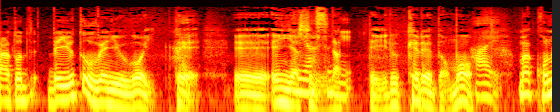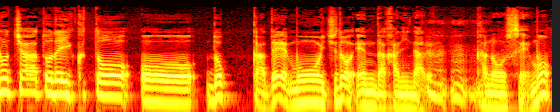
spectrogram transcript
ャートでいうと上に動いて、はい、えー、円安になっているけれども、はい、まあ、このチャートでいくと、おどっかでもう一度円高になる可能性も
